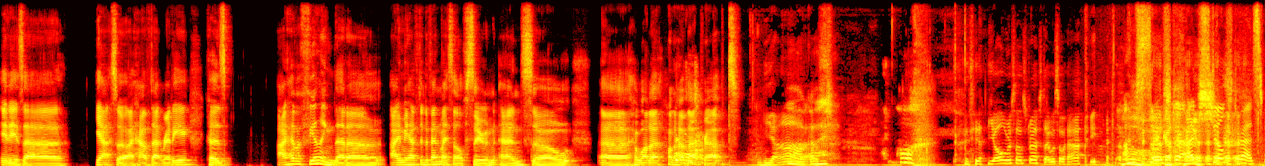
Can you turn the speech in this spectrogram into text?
it is uh, yeah. So I have that ready because I have a feeling that uh, I may have to defend myself soon, and so uh, I wanna wanna have that prepped. Yeah. Oh god. Oh, Y'all were so stressed. I was so happy. I'm Oh so stressed. I'm still stressed.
